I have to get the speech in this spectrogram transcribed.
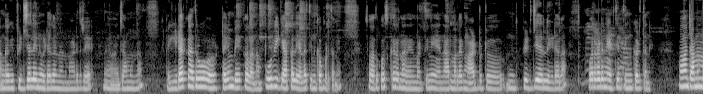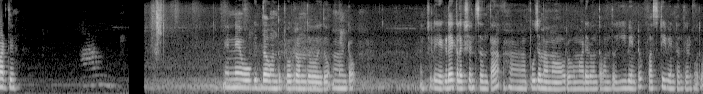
ಹಂಗಾಗಿ ಫ್ರಿಡ್ಜಲ್ಲೇನು ಇಡಲ್ಲ ನಾನು ಮಾಡಿದ್ರೆ ಜಾಮೂನ್ನ ಇಡೋಕ್ಕಾದ್ರೂ ಟೈಮ್ ಬೇಕಲ್ಲ ನಮ್ಮ ಪೂರ್ವಿ ಗ್ಯಾಪಲ್ಲಿ ಎಲ್ಲ ತಿನ್ಕೊಂಬಿಡ್ತಾನೆ ಸೊ ಅದಕ್ಕೋಸ್ಕರ ನಾನು ಏನು ಮಾಡ್ತೀನಿ ನಾರ್ಮಲಾಗಿ ಮಾಡಿಬಿಟ್ಟು ಫ್ರಿಡ್ಜಲ್ಲಿ ಇಡಲ್ಲ, ಹೊರಗಡೆನೇ ಇಡ್ತೀನಿ, ತಿನ್ಕೊಳ್ತಾನೆ. ಹಾಂ, ಜಾಮೂನ್ ಮಾಡ್ತೀನಿ. ನಿನ್ನೆ ಹೋಗಿದ್ದ ಒಂದು ಪ್ರೋಗ್ರಾಮ್ದು ಇದು ಮೊಮೆಂಟೋ ಆ್ಯಕ್ಚುಲಿ ಹೆಗ್ಡೆ ಕಲೆಕ್ಷನ್ಸ್ ಅಂತ ಪೂಜಾ ಮ್ಯಾಮ್ ಅವರು ಮಾಡಿರೋಂಥ ಒಂದು ಈವೆಂಟು ಫಸ್ಟ್ ಈವೆಂಟ್ ಅಂತ ಹೇಳ್ಬೋದು.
